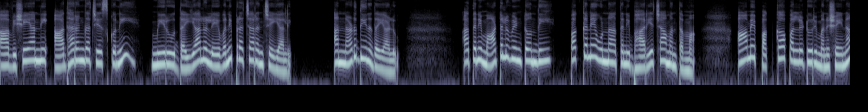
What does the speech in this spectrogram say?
ఆ విషయాన్ని ఆధారంగా చేసుకుని మీరు దయ్యాలు లేవని ప్రచారం చెయ్యాలి అన్నాడు దీనదయాళు. అతని మాటలు వింటోంది పక్కనే ఉన్న అతని భార్య చామంతమ్మ. ఆమె పక్కా పల్లెటూరి మనిషైనా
